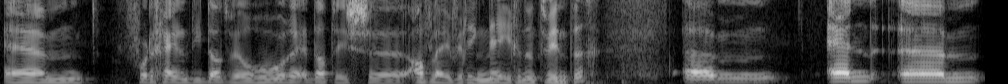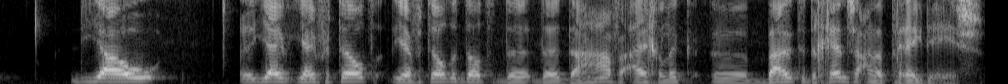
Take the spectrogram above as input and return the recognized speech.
Ehm, voor degene die dat wil horen, dat is aflevering 29. Ehm, en ehm, jou, eh, jij, jij, vertelt, jij vertelde dat de, de, de haven eigenlijk eh, buiten de grenzen aan het treden is.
